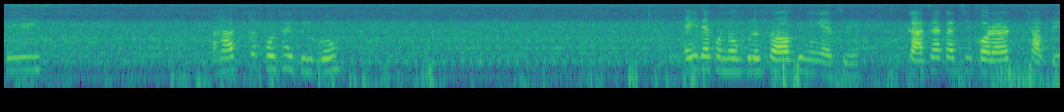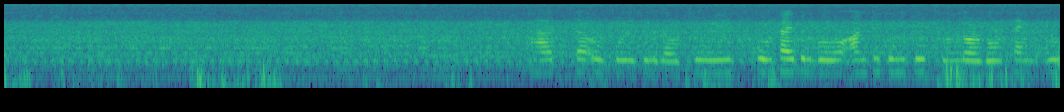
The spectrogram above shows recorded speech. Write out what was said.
প্লিজ হাতটা কোথায় তুলবো? এই দেখো, নখগুলো সব ভেঙে গেছে। কাছাকাছি করার ঠাপে হাতটা উপরে তুলে দাও প্লিজ কোথায় তুলবো? আন্টি তুমি খুব সুন্দর গো থ্যাংক ইউ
